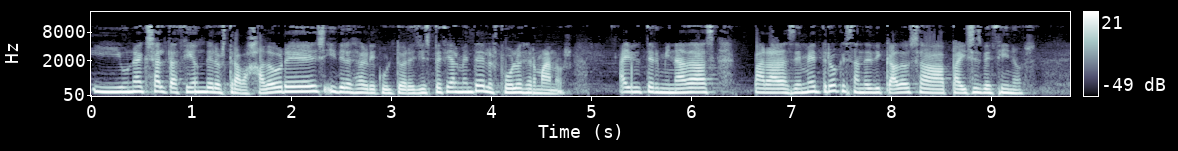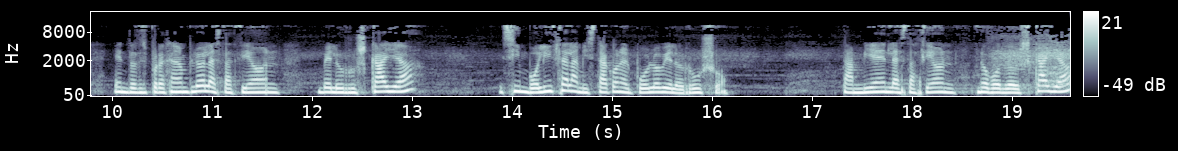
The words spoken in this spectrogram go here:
y una exaltación de los trabajadores y de los agricultores, y especialmente de los pueblos hermanos. Hay determinadas paradas de metro que están dedicados a países vecinos. Entonces, por ejemplo, la estación Belorruskaya simboliza la amistad con el pueblo bielorruso. También la estación Novodolskaya,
